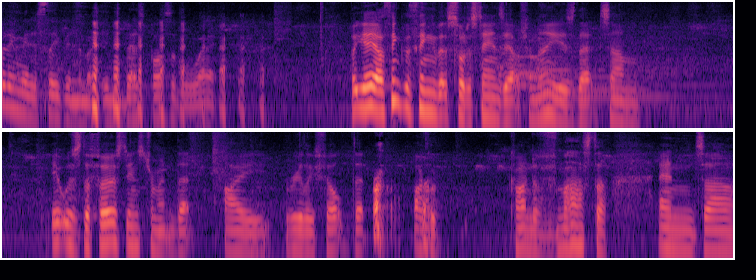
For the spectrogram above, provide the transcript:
Putting me to sleep in the, in the best possible way. But yeah, I think the thing that sort of stands out for me is that um, it was the first instrument that I really felt that I could kind of master, and uh,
